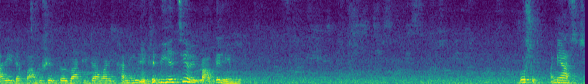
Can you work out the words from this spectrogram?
আর এই দেখো আলু সেদ্ধর বাটিটা আবার এখানেই রেখে দিয়েছি, আমি পাতে নেব। বসো, আমি আসছি।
